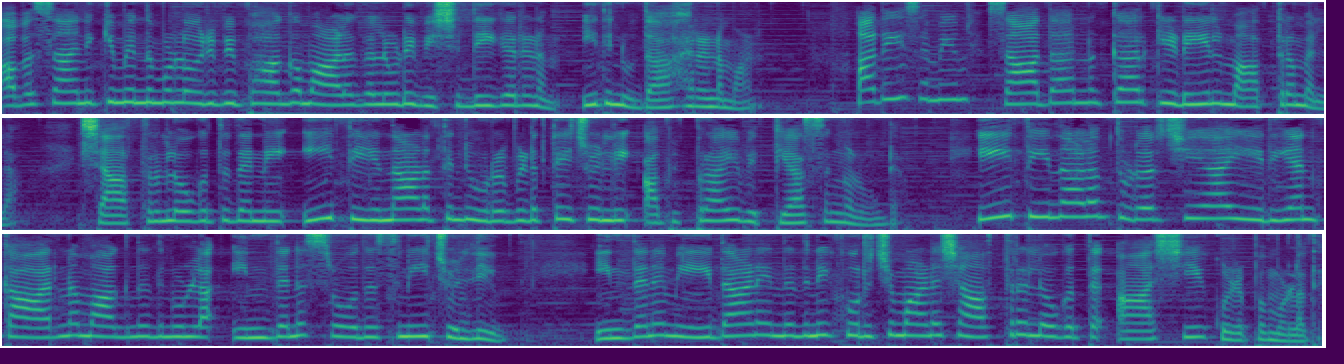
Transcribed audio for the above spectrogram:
അവസാനിക്കുമെന്നുമുള്ള ഒരു വിഭാഗം ആളുകളുടെ വിശദീകരണം ഇതിനുദാഹരണമാണ് അതേസമയം സാധാരണക്കാർക്കിടയിൽ മാത്രമല്ല ശാസ്ത്രലോകത്ത് തന്നെ ഈ തീനാളത്തിന്റെ ഉറവിടത്തെ ചൊല്ലി അഭിപ്രായ വ്യത്യാസങ്ങളുണ്ട്. ഈ തീനാളം തുടർച്ചയായി എരിയാൻ കാരണമാകുന്നതിനുള്ള ഇന്ധന സ്രോതസ്സിനെ ചൊല്ലിയും ഇന്ധനം ഏതാണ് എന്നതിനെ എന്നതിനെക്കുറിച്ചുമാണ് ശാസ്ത്രലോകത്ത് ആശയക്കുഴപ്പമുള്ളത്.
